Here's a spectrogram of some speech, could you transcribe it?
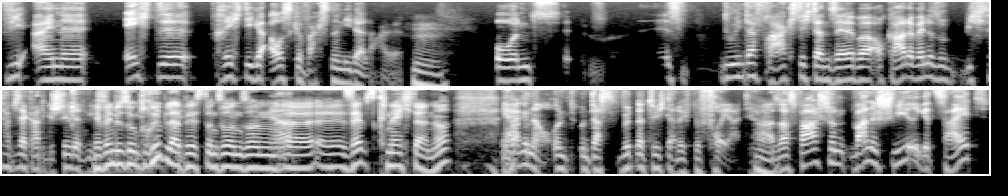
wie eine echte, richtige, ausgewachsene Niederlage. Und es, du hinterfragst dich dann selber, auch gerade wenn du so, ich habe es ja gerade geschildert, wie Ja, wenn du so ein Grübler bin. bist und so ein, so ein Ja. äh, äh, Selbstknechter, ne? Ja, genau. Und, und das wird natürlich dadurch befeuert. Ja. Ja. Also das war schon, war eine schwierige Zeit.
